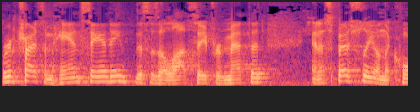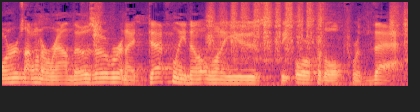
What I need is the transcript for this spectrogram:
We're going to try some hand sanding. This is a lot safer method. And especially on the corners, I want to round those over, and I definitely don't want to use the orbital for that.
